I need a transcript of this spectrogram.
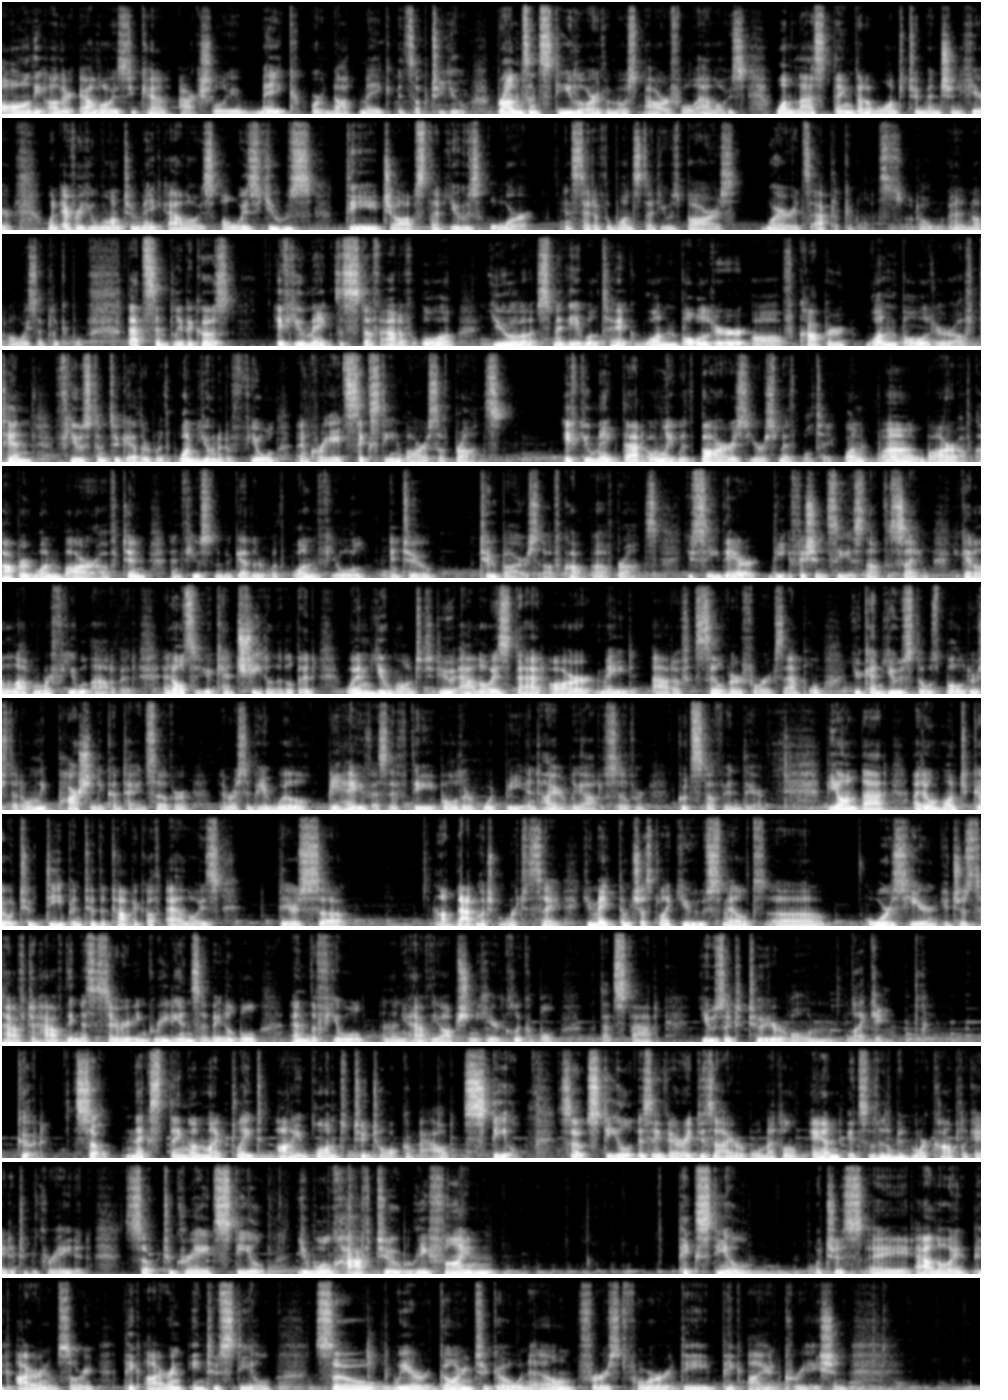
all the other alloys you can actually make or not make, it's up to you. Bronze and steel are the most powerful alloys. One last thing that I want to mention here. Whenever you want to make alloys, always use the jobs that use ore instead of the ones that use bars where it's applicable. It's not, al uh, not always applicable. That's simply because if you make the stuff out of ore, your smithy will take one boulder of copper, one boulder of tin, fuse them together with one unit of fuel, and create 16 bars of bronze. If you make that only with bars, your smith will take one uh, bar of copper, one bar of tin, and fuse them together with one fuel into two bars of, of bronze. You see there, the efficiency is not the same. You get a lot more fuel out of it. And also you can cheat a little bit when you want to do alloys that are made out of silver, for example. You can use those boulders that only partially contain silver. The recipe will behave as if the boulder would be entirely out of silver. Good stuff in there. Beyond that, I don't want to go too deep into the topic of alloys. There's uh, not that much more to say. You make them just like you smelt uh, ores here. You just have to have the necessary ingredients available and the fuel, and then you have the option here, clickable. That's that. Use it to your own liking. Good. So, next thing on my plate, I want to talk about steel. So, steel is a very desirable metal and it's a little bit more complicated to be created. So, to create steel, you will have to refine pig steel, which is a alloy, pig iron, I'm sorry, pig iron into steel. So, we're going to go now first for the pig iron creation.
